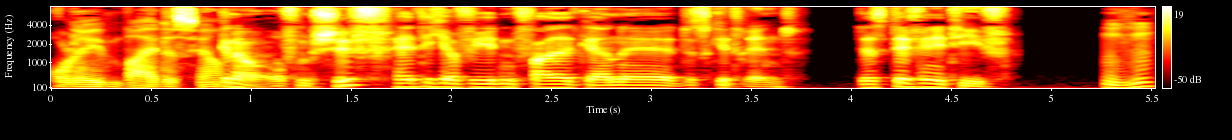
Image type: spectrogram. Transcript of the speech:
Oder eben beides, ja. Genau, auf dem Schiff hätte ich auf jeden Fall gerne das getrennt. Das definitiv. Mhm.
